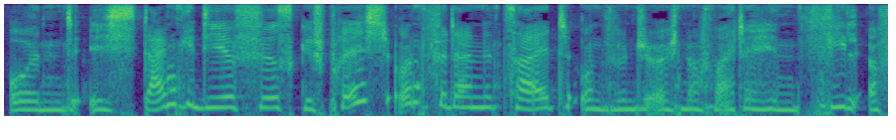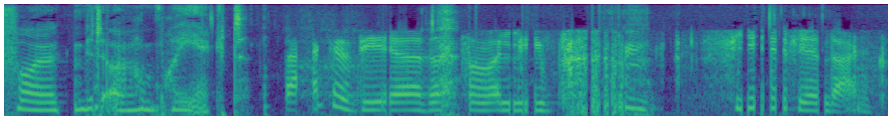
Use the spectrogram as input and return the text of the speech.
Und ich danke dir fürs Gespräch und für deine Zeit und wünsche euch noch weiterhin viel Erfolg mit eurem Projekt. Danke dir, das war lieb. vielen, vielen Dank.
